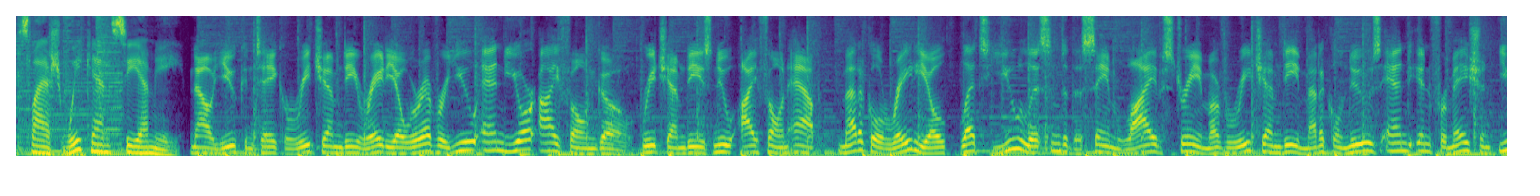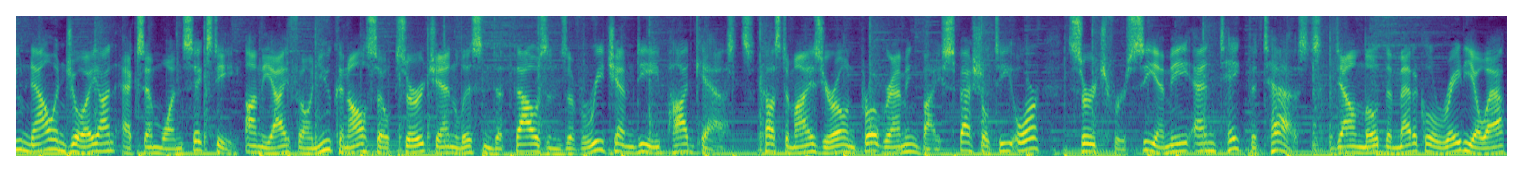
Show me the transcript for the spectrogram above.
slash weekendcme. Now you can take ReachMD Radio wherever you and your iPhone go. ReachMD's new iPhone app, Medical Radio, lets you listen to the same live stream of ReachMD medical news and information you now enjoy on XM160. On the iPhone, you can also search and listen to thousands of ReachMD podcasts. Customize your own programming by specialty or search for CME and take the tests. Download the Medical Radio app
